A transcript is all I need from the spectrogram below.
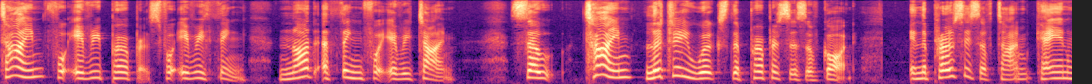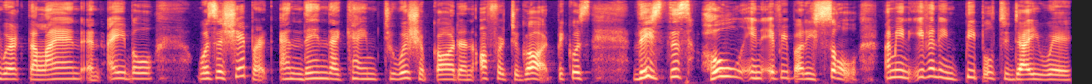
time for every purpose, for everything, not a thing for every time. So time literally works the purposes of God. In the process of time, Cain worked the land and Abel was a shepherd. And then they came to worship God and offer to God because there's this hole in everybody's soul. I mean, even in people today where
